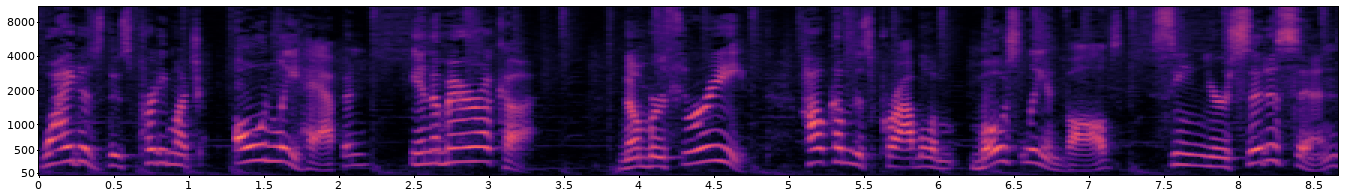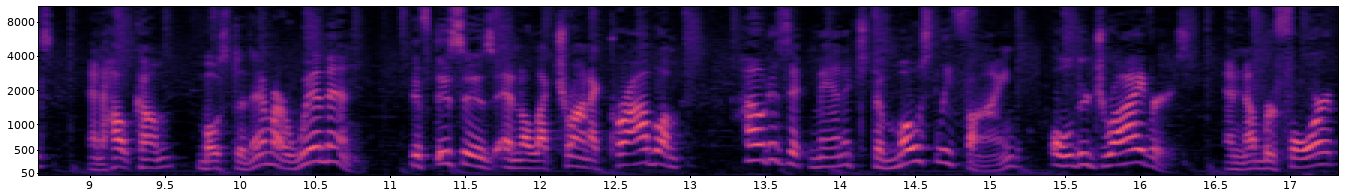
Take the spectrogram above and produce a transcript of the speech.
Why does this pretty much only happen in America? Number three, how come this problem mostly involves senior citizens and how come most of them are women? If this is an electronic problem, how does it manage to mostly find older drivers? And number four,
